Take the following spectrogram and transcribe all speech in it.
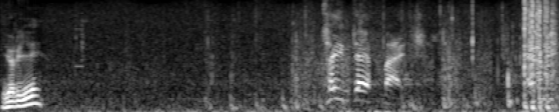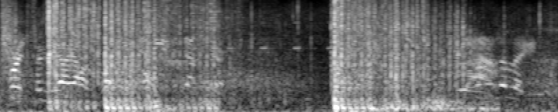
Yuri? Team deathmatch. Enemy threats in the AO. West. West. West.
